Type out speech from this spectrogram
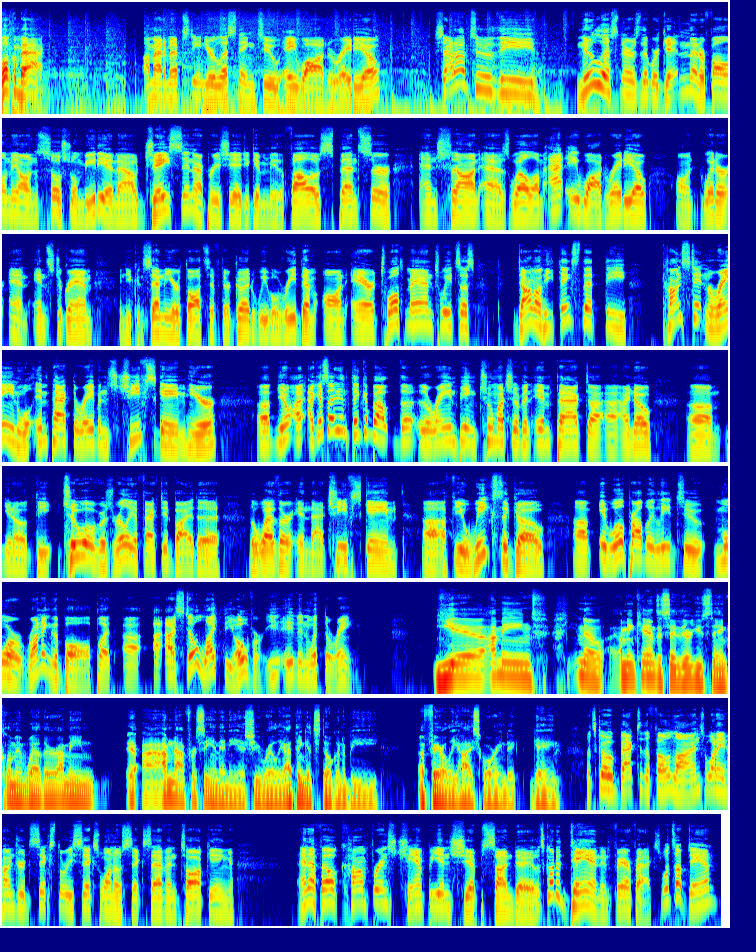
Welcome back. I'm Adam Epstein. You're listening to AWOD Radio. Shout out to the new listeners that we're getting that are following me on social media now. Jason, I appreciate you giving me the follow. Spencer and Sean as well. I'm at AWOD Radio on Twitter and Instagram, and you can send me your thoughts if they're good. We will read them on air. 12th Man tweets us Donald, he thinks that the constant rain will impact the Ravens Chiefs game here Uh, you know, I, I, guess I didn't think about the the rain being too much of an impact. I, I know, um, you know, the Tua was really affected by the the weather in that Chiefs game uh, a few weeks ago. Um, it will probably lead to more running the ball, but uh, I, I, still like the over, e- even with the rain. Yeah, I mean, you know, I mean, Kansas City, they're used to inclement weather. I mean, I, am not foreseeing any issue really. I think it's still going to be a fairly high scoring game. Let's go back to the phone lines 1 800 636 1067, talking NFL Conference Championship Sunday. Let's go to Dan in Fairfax. What's up, Dan?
